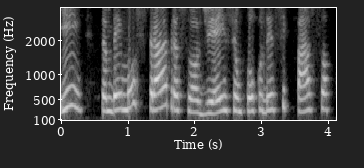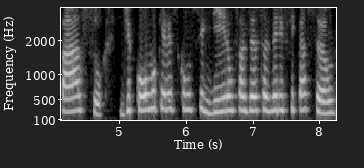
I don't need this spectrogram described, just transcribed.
e também mostrar para a sua audiência um pouco desse passo a passo de como que eles conseguiram fazer essa verificação.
